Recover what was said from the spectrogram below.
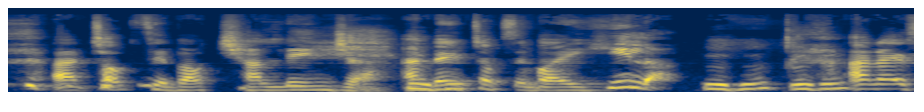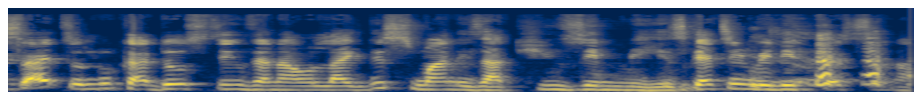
and talked about challenger. And then he talks about a healer. Mm-hmm. Mm-hmm. And I started to look at those things and I was like, this man is accusing me. He's getting really personal.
